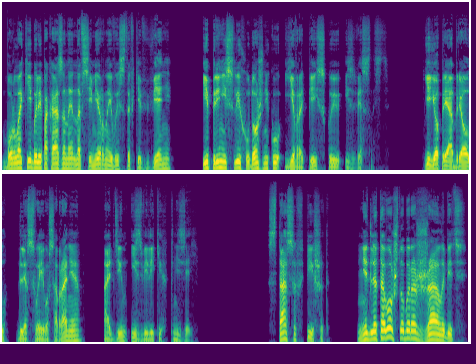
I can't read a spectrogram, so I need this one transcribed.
Бурлаки были показаны на Всемирной выставке в Вене и принесли художнику европейскую известность. Ее приобрел для своего собрания один из великих князей. Стасов пишет, не для того, чтобы разжалобить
